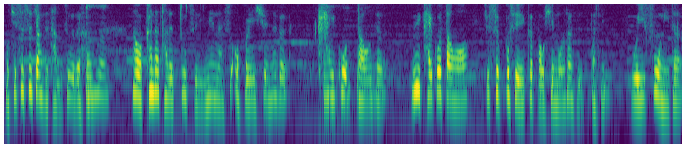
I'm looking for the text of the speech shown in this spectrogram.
我其实是这样子躺住的。嗯。那我看到他的肚子里面呢是 operation 那个开过刀的，嗯、因为开过刀哦，就是不是有一个保鲜膜这样子把你维护你的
